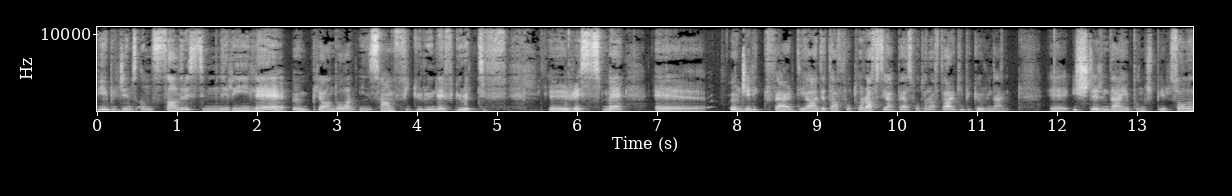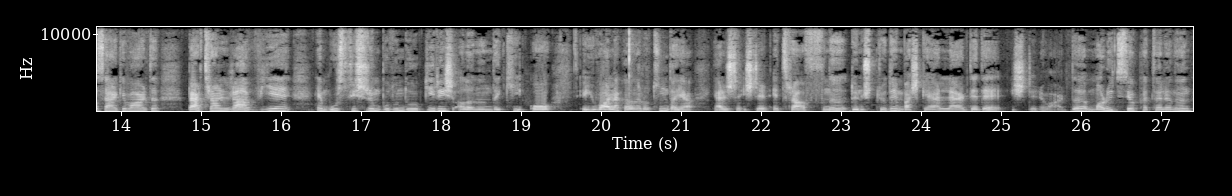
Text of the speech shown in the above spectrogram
diyebileceğimiz anıtsal resimleriyle ön planda olan insan figürüne, figüratif e, resme e, öncelik verdiği adeta fotoğraf, siyah beyaz fotoğraflar gibi görünen e, işlerinden yapılmış bir solo sergi vardı. Bertrand Lavier hem Urs Fischer'ın bulunduğu giriş alanındaki o e, yuvarlak alana rotundaya yerleşen işlerin etrafını dönüştürüyordu. Hem başka yerlerde de işleri vardı. Maurizio Catalan'ın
